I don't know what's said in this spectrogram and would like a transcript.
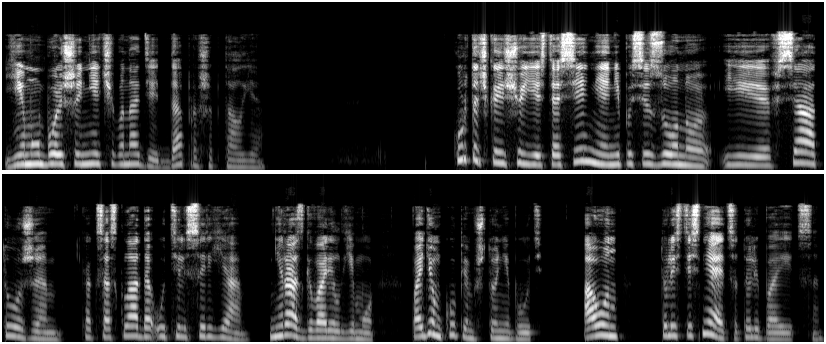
«Ему больше нечего надеть, да?» — прошептал я. Курточка еще есть осенняя, не по сезону, и вся тоже, как со склада утиль сырья. Не раз говорил ему, пойдем купим что-нибудь. А он то ли стесняется, то ли боится.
